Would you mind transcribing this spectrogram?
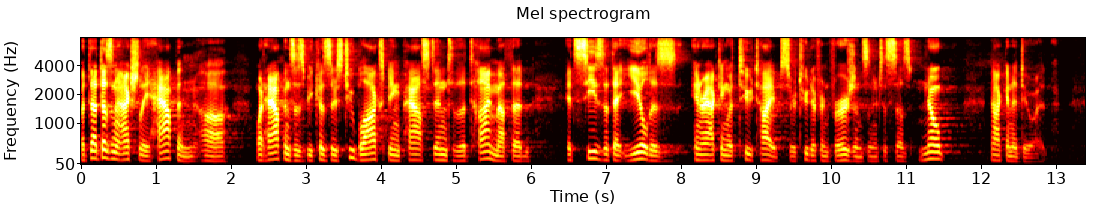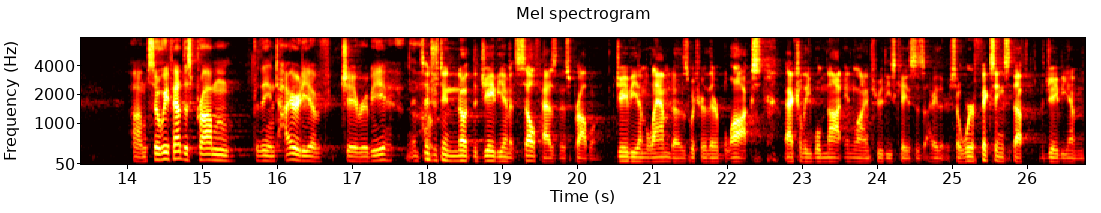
But that doesn't actually happen. Uh, what happens is because there's two blocks being passed into the time method, it sees that that yield is interacting with two types or two different versions, and it just says, nope, not going to do it. Um, so we've had this problem for the entirety of JRuby. It's interesting to note the JVM itself has this problem. JVM lambdas, which are their blocks, actually will not inline through these cases either. So we're fixing stuff the JVM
